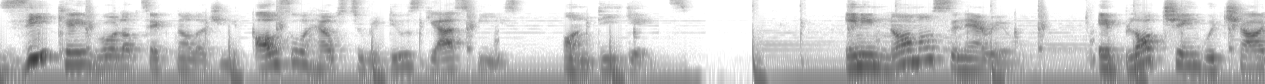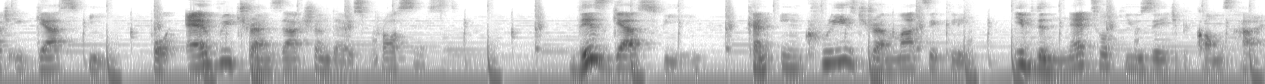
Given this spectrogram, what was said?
ZK rollup technology also helps to reduce gas fees on DeGate. In a normal scenario, a blockchain would charge a gas fee for every transaction that is processed. This gas fee can increase dramatically if the network usage becomes high.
